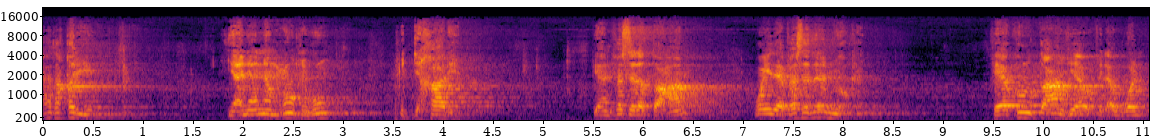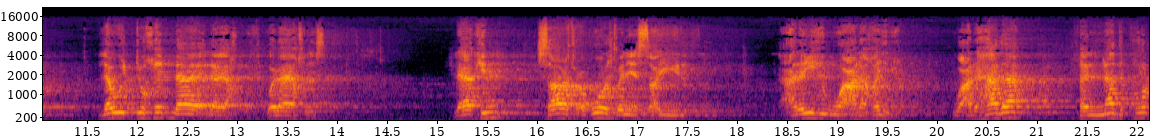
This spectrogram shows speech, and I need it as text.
هذا قريب. يعني أنهم عوقبوا بادخارهم بأن فسد الطعام وإذا فسد لم يؤكل. فيكون الطعام في الأول لو ادخر لا لا يخبث ولا يخلص. لكن صارت عقوبة بني إسرائيل عليهم وعلى غيرهم. وعلى هذا فلنذكر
